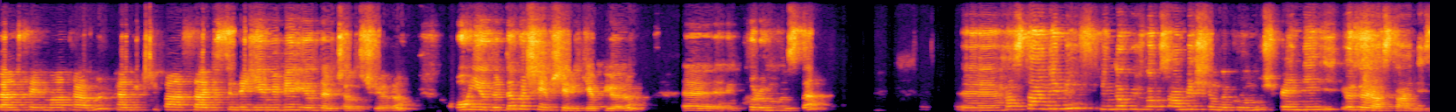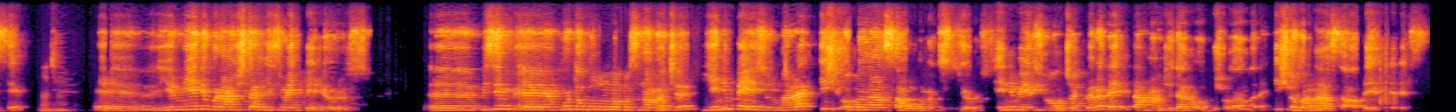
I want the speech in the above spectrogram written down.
Ben Selma Tarmur, Pendik Şifa Hastanesi'nde 21 yıldır çalışıyorum. 10 yıldır da başhemşirelik yapıyorum e, kurumumuzda. Eee, hastanemiz 1995 yılında kurulmuş Pendik'in ilk özel hastanesi. Hı hı. Eee, 27 branşta hizmet veriyoruz. Eee, Bizim eee, burada bulunmamızın amacı yeni mezunlara iş olanağı sağlamak istiyoruz. Yeni mezun olacaklara ve daha önceden olmuş olanlara iş olanağı sağlayabiliriz.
